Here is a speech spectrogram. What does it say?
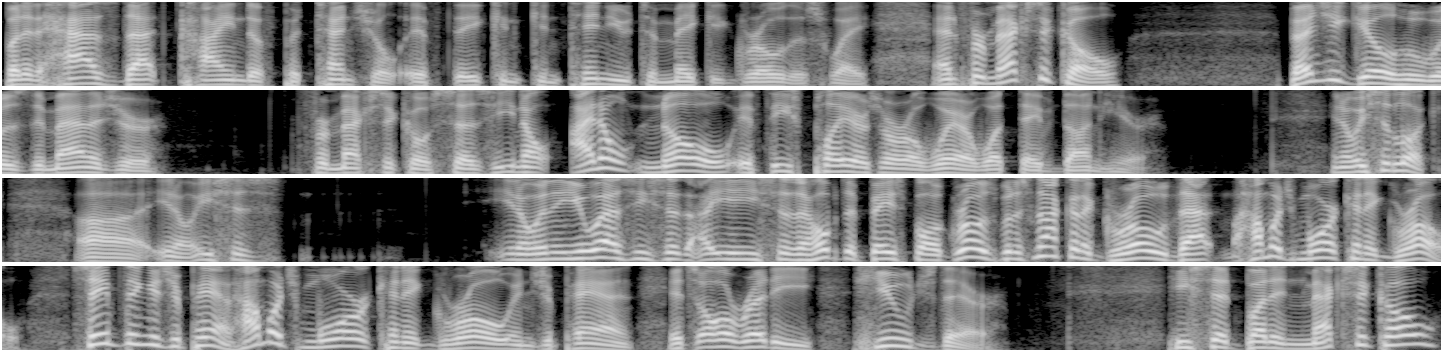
but it has that kind of potential if they can continue to make it grow this way. And for Mexico, Benji Gil, who was the manager for Mexico, says, you know, I don't know if these players are aware what they've done here. You know, he said, look, uh, you know, he says you know, in the U.S., he said he says I hope that baseball grows, but it's not going to grow that. How much more can it grow? Same thing in Japan. How much more can it grow in Japan? It's already huge there. He said, but in Mexico,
